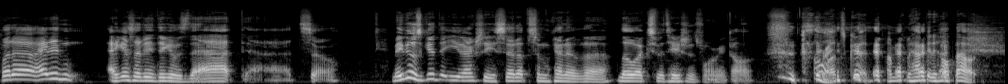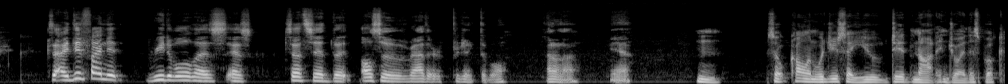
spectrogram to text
but uh, I didn't. I guess I didn't think it was that bad. So maybe it was good that you actually set up some kind of uh, low expectations for me, Colin. Oh, that's good. I'm happy to help out. Because I did find it readable, as as Seth said, but also rather predictable. I don't know. Yeah. So, Colin, would you say you did not enjoy this book?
